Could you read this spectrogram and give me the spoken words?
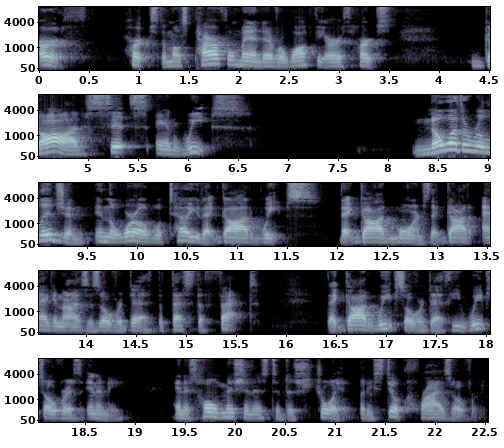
earth hurts. The most powerful man to ever walk the earth hurts. God sits and weeps. No other religion in the world will tell you that God weeps, that God mourns, that God agonizes over death, but that's the fact that God weeps over death. He weeps over his enemy, and his whole mission is to destroy it, but he still cries over it.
